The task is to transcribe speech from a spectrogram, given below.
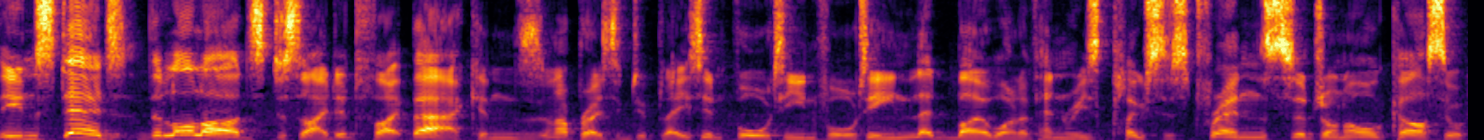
Instead, the Lollards decided to fight back, an uprising took place in 1414, led by one of Henry's closest friends, Sir John Oldcastle.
